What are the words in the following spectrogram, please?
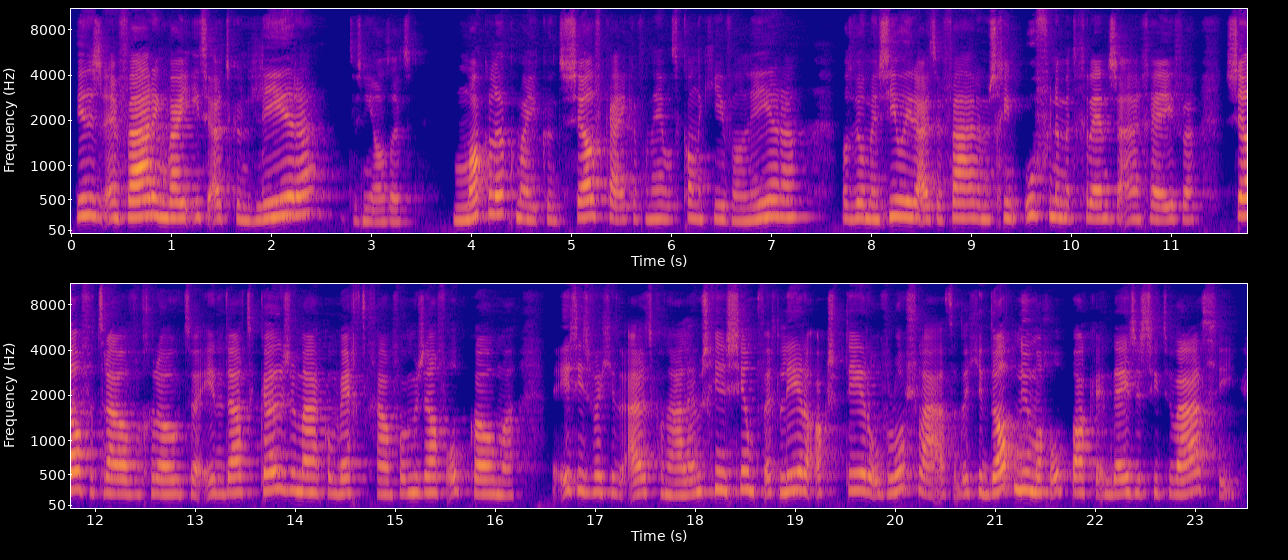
Dit is een ervaring waar je iets uit kunt leren. Het is niet altijd makkelijk, maar je kunt zelf kijken van hé, wat kan ik hiervan leren? Wat wil mijn ziel hieruit ervaren? Misschien oefenen met grenzen aangeven, zelfvertrouwen vergroten, inderdaad de keuze maken om weg te gaan, voor mezelf opkomen. Er is iets wat je eruit kan halen. En misschien simpelweg leren accepteren of loslaten. Dat je dat nu mag oppakken in deze situatie.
